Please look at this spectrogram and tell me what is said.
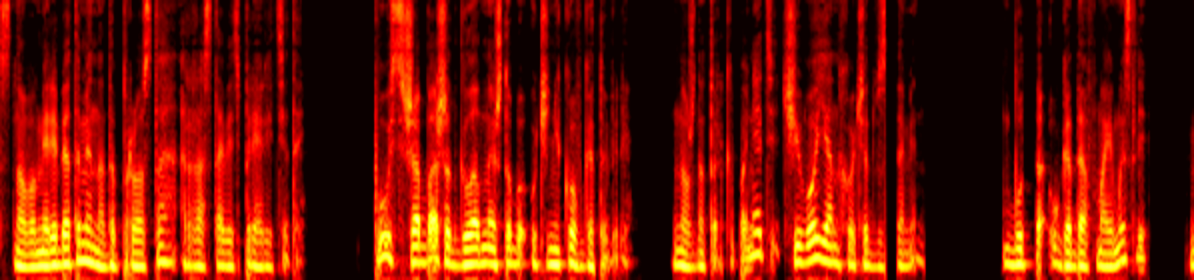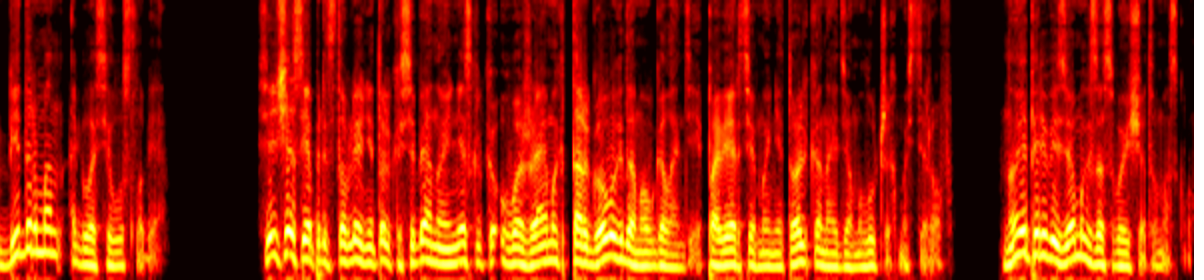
С новыми ребятами надо просто расставить приоритеты. Пусть шабашат, главное, чтобы учеников готовили. Нужно только понять, чего Ян хочет взамен. Будто угадав мои мысли, Бидерман огласил условия. Сейчас я представляю не только себя, но и несколько уважаемых торговых домов Голландии. Поверьте, мы не только найдем лучших мастеров, но и перевезем их за свой счет в Москву.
